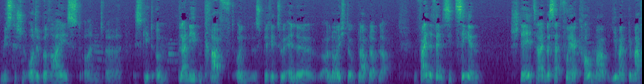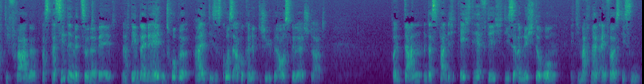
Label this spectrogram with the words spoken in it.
mystischen Orte bereist und äh, es geht um Planetenkraft und spirituelle Erleuchtung, bla bla bla. Final Fantasy X stellt halt, und das hat vorher kaum mal jemand gemacht, die Frage, was passiert denn mit so einer Welt, nachdem deine Heldentruppe halt dieses große apokalyptische Übel ausgelöscht hat. Und dann, und das fand ich echt heftig, diese Ernüchterung, ja, die machen halt einfach aus diesen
